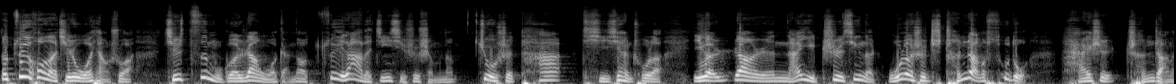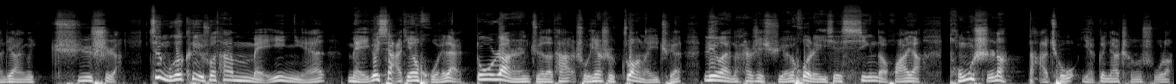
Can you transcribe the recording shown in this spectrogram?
那最后呢，其实我想说啊，其实字母哥让我感到最大的惊喜是什么呢？就是他体现出了一个让人难以置信的，无论是成长的速度还是成长的这样一个趋势啊。字母哥可以说，他每一年每个夏天回来，都让人觉得他首先是壮了一圈，另外呢，他是学会了一些新的花样，同时呢，打球也更加成熟了。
